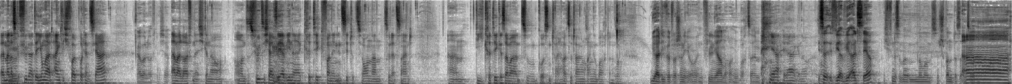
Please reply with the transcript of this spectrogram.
weil man das Gefühl hat, der Junge hat eigentlich voll Potenzial, Aber läuft nicht, ja. aber läuft nicht, genau. Und es fühlt sich halt sehr wie eine Kritik von den Institutionen an zu der Zeit. Ähm, die Kritik ist aber zum größten Teil heutzutage noch angebracht. Also. Ja, die wird wahrscheinlich auch in vielen Jahren noch angebracht sein. Ja, ja, genau. Ist Also, er, ist, wie, wie alt ist der? Ich finde es immer nochmal ein bisschen spannend, das anzuhören. Ah,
